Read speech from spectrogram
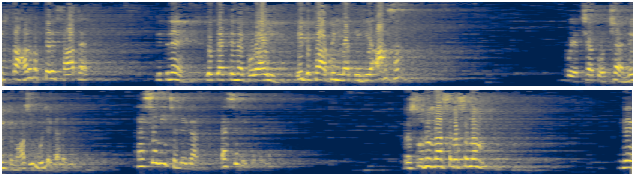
رشتہ ہر وقت تیرے ساتھ ہے۔ کتنے؟ جو کہتے ہیں برائی ادفا بلتی ہی آسان اچھا تو اچھا ہے، نہیں تو ناسی مجھے کیا لگے؟ ایسے نہیں چلے گا، ایسے نہیں چلے گا۔ رسول اللہ صلی اللہ علیہ وسلم نے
